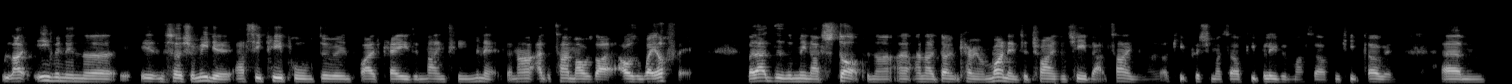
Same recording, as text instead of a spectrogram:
like even in the in social media, I see people doing five Ks in 19 minutes, and I, at the time I was like I was way off it. But that doesn't mean I stop and I and I don't carry on running to try and achieve that time. You know, I keep pushing myself, keep believing in myself, and keep going. Um,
